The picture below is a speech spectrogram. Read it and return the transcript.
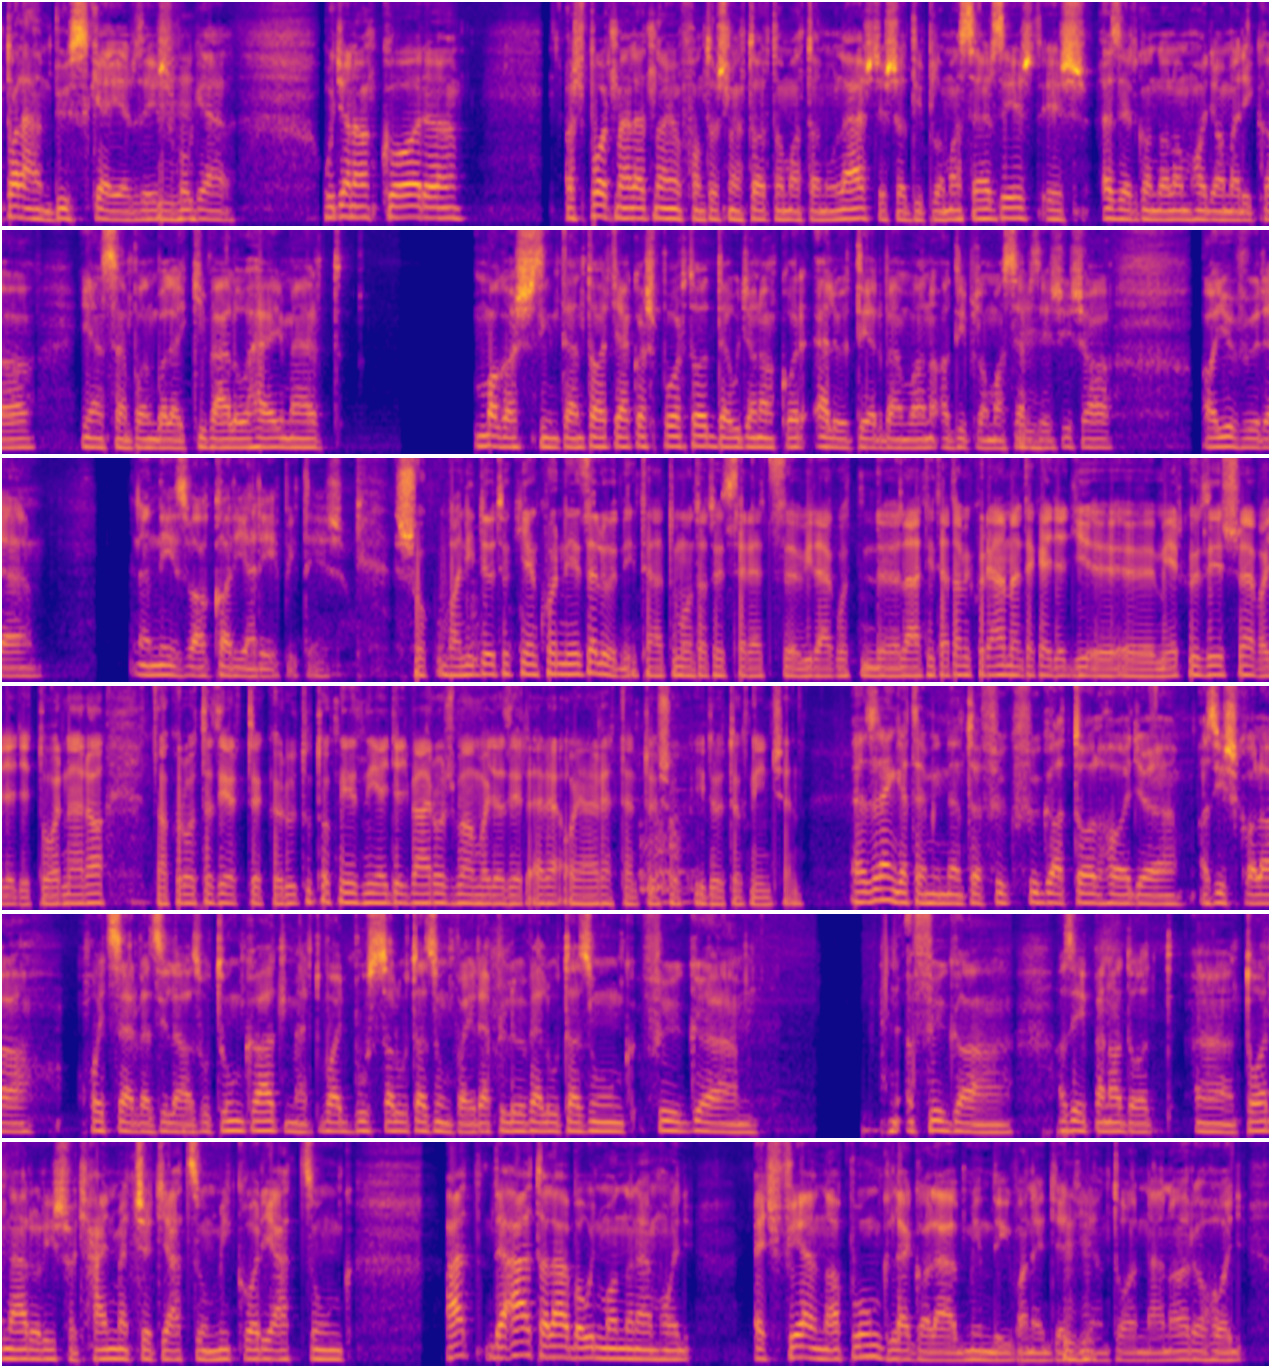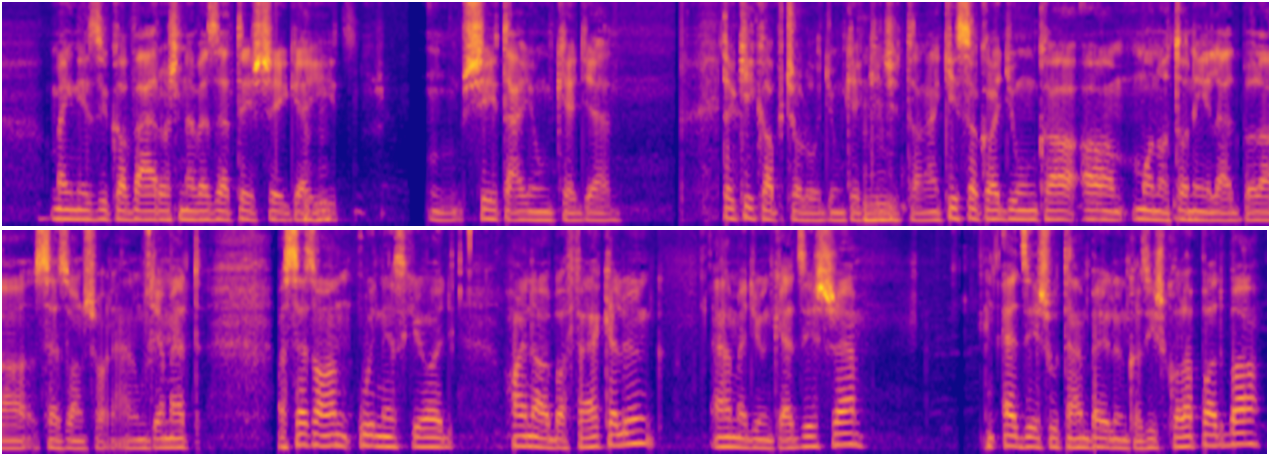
talán büszke érzés mm-hmm. fog el. Ugyanakkor uh, a sport mellett nagyon fontosnak tartom a tanulást és a diplomaszerzést, és ezért gondolom, hogy Amerika ilyen szempontból egy kiváló hely, mert magas szinten tartják a sportot, de ugyanakkor előtérben van a diplomaszerzés mm. is a, a jövőre nézve a karrierépítés. Sok, van időtök ilyenkor nézelődni? Tehát mondtad, hogy szeretsz világot látni, tehát amikor elmentek egy-egy mérkőzésre, vagy egy-egy tornára, akkor ott azért körül tudtok nézni egy-egy városban, vagy azért erre olyan rettentő sok időtök nincsen? Ez rengeteg mindentől függ, függ attól, hogy az iskola hogy szervezi le az utunkat, mert vagy busszal utazunk, vagy repülővel utazunk, függ, függ a, az éppen adott tornáról is, hogy hány meccset játszunk, mikor játszunk, Át, de általában úgy mondanám, hogy egy fél napunk legalább mindig van egy-egy uh-huh. ilyen tornán arra, hogy megnézzük a város nevezetésségeit, uh-huh. sétáljunk egyet, de kikapcsolódjunk egy uh-huh. kicsit talán, kiszakadjunk a, a monoton életből a szezon során, ugye, mert a szezon úgy néz ki, hogy hajnalba felkelünk, elmegyünk edzésre, edzés után beülünk az iskolapadba,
